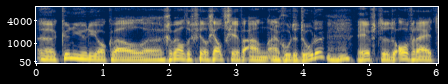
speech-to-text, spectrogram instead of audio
uh, kunnen jullie ook wel uh, geweldig veel geld geven aan, aan goede doelen. Mm -hmm. Heeft de overheid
